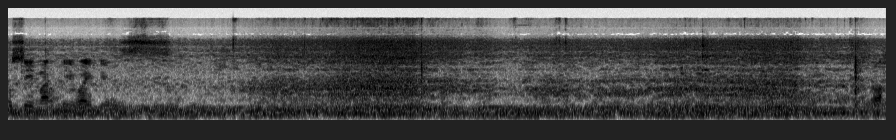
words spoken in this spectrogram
Jose Marque White Hills. Oh.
